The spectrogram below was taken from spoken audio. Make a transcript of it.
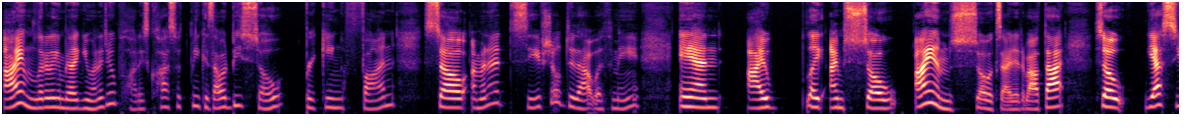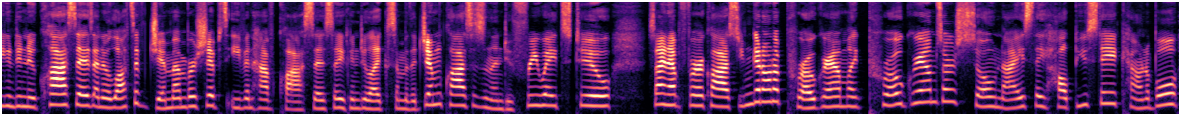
I am literally gonna be like, you want to do a Pilates class with me? Because that would be so freaking fun. So I'm gonna see if she'll do that with me. And I like I'm so I am so excited about that. So, yes, you can do new classes. I know lots of gym memberships even have classes. So you can do like some of the gym classes and then do free weights too. Sign up for a class. You can get on a program. Like programs are so nice. They help you stay accountable.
